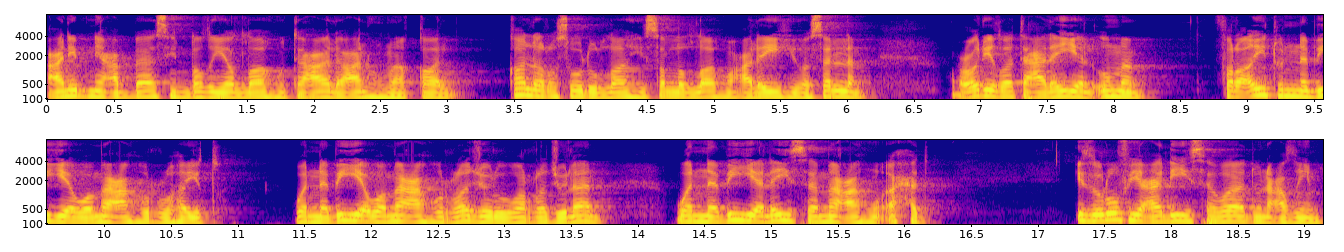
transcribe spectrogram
عن ابن عباس رضي الله تعالى عنهما قال قال رسول الله صلى الله عليه وسلم عرضت علي الأمم فرأيت النبي ومعه الرهيط والنبي ومعه الرجل والرجلان والنبي ليس معه أحد إذ رفع لي سواد عظيم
